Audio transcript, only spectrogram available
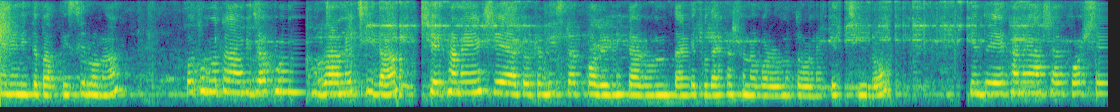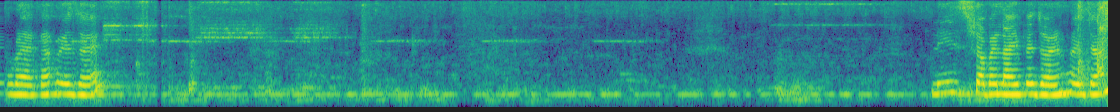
মেনে নিতে পারতেছিল না। প্রথমত আমি যখন গ্রামে ছিলাম, সেখানে সে এতটা ডিস্টার্ব করেনি কারণ তাকে তো দেখাশোনা করার মতো অনেকে ছিল। কিন্তু এখানে আসার পর সে পুরো একা হয়ে যায়। প্লিজ সবাই লাইভে জয়েন হয়ে যান।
